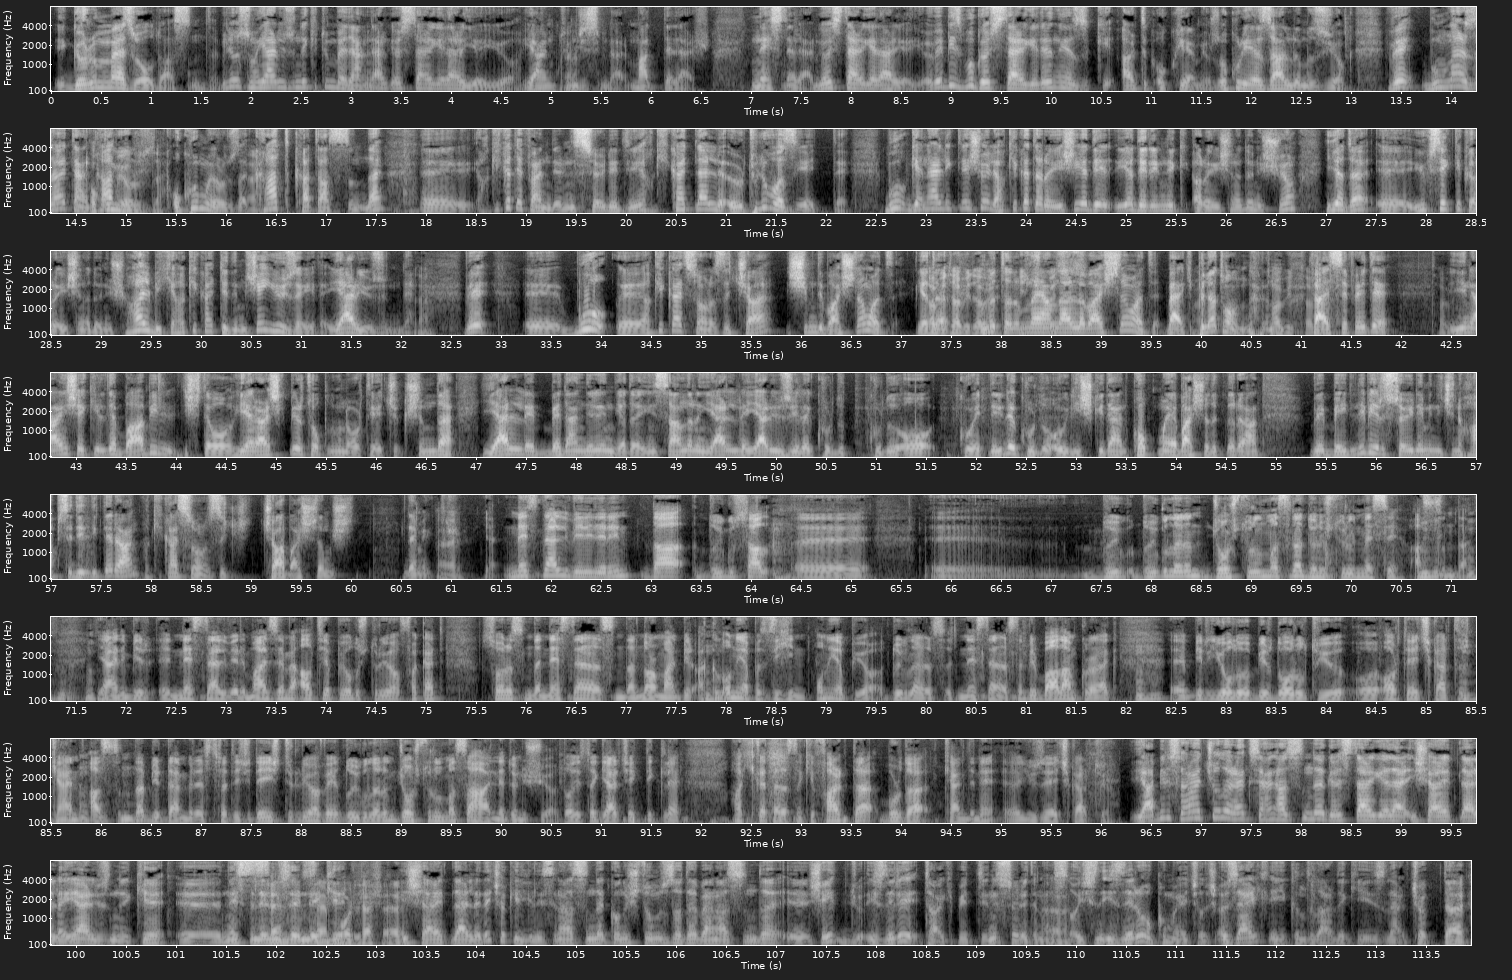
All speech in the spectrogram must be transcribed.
görünmez oldu aslında. Biliyorsun yeryüzündeki tüm bedenler göstergeler yayıyor. Yani tüm evet. cisimler, maddeler, nesneler, göstergeler yayıyor. Ve biz bu göstergeleri ne yazık ki artık okuyamıyoruz. Okur yazarlığımız yok. Ve bunlar zaten... Okumuyoruz kat, da. Okumuyoruz da. Evet. Kat kat aslında e, hakikat efendilerinin söylediği hakikatlerle örtülü vaziyette. Bu genellikle şöyle hakikat arayışı ya, de, ya derinlik arayışına dönüşüyor ya da e, yükseklik arayışına dönüşüyor. Halbuki hakikat dediğimiz şey yüzeyde, yeryüzünde. Evet. Ve e, bu e, hakikat sonrası çağ şimdi başlamadı. Ya tabii, da tabii, tabii. bunu tanımlayanlarla başlamadı. Belki evet. Platon tabii, tabii. felsefede. Tabii. Yine aynı şekilde Babil işte o hiyerarşik bir toplumun ortaya çıkışında yerle bedenlerin ya da insanların yerle yeryüzüyle kurdu, kurduğu o kuvvetleriyle kurduğu o ilişkiden kopmaya başladıkları an ve belli bir söylemin içine hapsedildikleri an hakikat sonrası çağ başlamış demektir. Evet. Ya, nesnel verilerin daha duygusal e, e, duygu, duyguların coşturulmasına dönüştürülmesi aslında. yani bir e, nesnel veri malzeme altyapıyı oluşturuyor fakat sonrasında nesneler arasında normal bir akıl onu yapıyor zihin onu yapıyor duygular arası nesneler arasında bir bağlam kurarak e, bir yolu bir doğrultuyu ortaya çıkartırken aslında birdenbire strateji değiştiriliyor ve duyguların coşturulması haline dönüşüyor. Dolayısıyla gerçeklikle hakikat arasındaki fark da burada kendini e, yüzeye çıkartıyor. Ya bir sanatçı olarak sen aslında göstergeler, işaretlerle, yeryüzündeki e, nesnelerin Sem- üzerindeki semboller, evet. işaretlerle de çok ilgilisin. Aslında konuştuğumuzda da ben aslında e, şey diyor, izleri takip ettiğini söyledin aslında. O iz- izleri okumaya çalış. Özellikle yıkıntılardaki izler çok da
